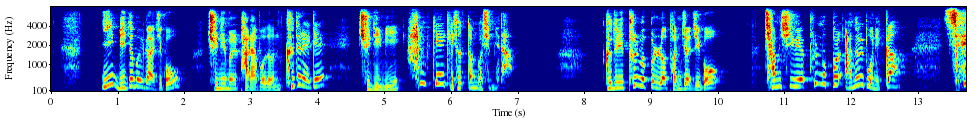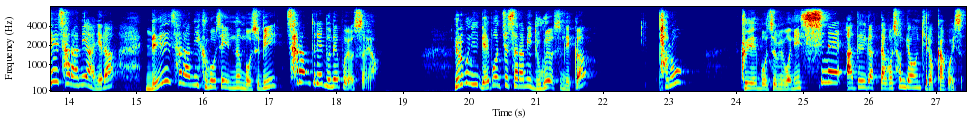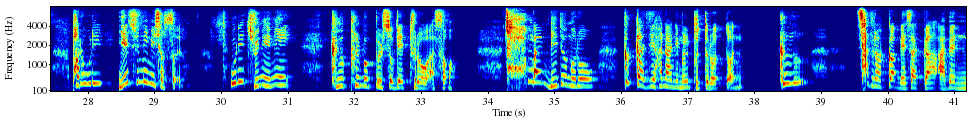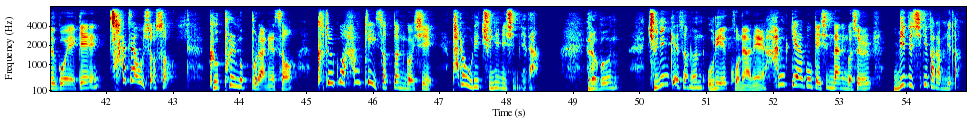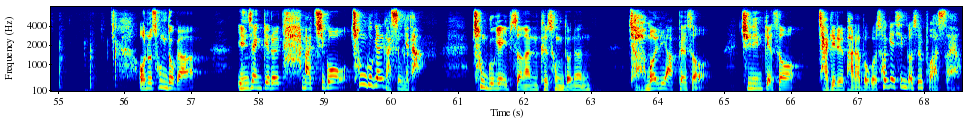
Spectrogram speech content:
이 믿음을 가지고 주님을 바라보던 그들에게 주님이 함께 계셨던 것입니다. 그들이 풀무불로 던져지고 잠시 후에 풀무불 안을 보니까 세 사람이 아니라 네 사람이 그곳에 있는 모습이 사람들의 눈에 보였어요. 여러분, 이 네 번째 사람이 누구였습니까? 바로 그의 모습을 보니 신의 아들 같다고 성경은 기록하고 있어요. 바로 우리 예수님이셨어요. 우리 주님이 그 풀무불 속에 들어와서 정말 믿음으로 끝까지 하나님을 붙들었던 그 사드락과 메삭과 아벤느고에게 찾아오셔서 그 풀무불 안에서 그들과 함께 있었던 것이 바로 우리 주님이십니다. 여러분, 주님께서는 우리의 고난에 함께하고 계신다는 것을 믿으시기 바랍니다. 어느 성도가 인생길을 다 마치고 천국에 갔습니다. 천국에 입성한 그 성도는 저 멀리 앞에서 주님께서 자기를 바라보고 서 계신 것을 보았어요.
